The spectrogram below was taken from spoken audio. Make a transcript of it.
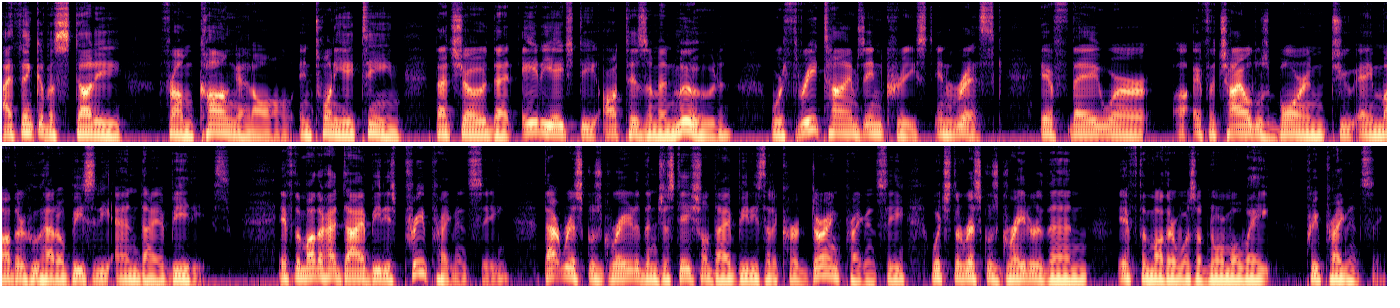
I think of a study from Kong et al. in 2018 that showed that ADHD, autism, and mood were three times increased in risk if they were uh, if the child was born to a mother who had obesity and diabetes. If the mother had diabetes pre-pregnancy, that risk was greater than gestational diabetes that occurred during pregnancy, which the risk was greater than if the mother was of normal weight pre-pregnancy.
